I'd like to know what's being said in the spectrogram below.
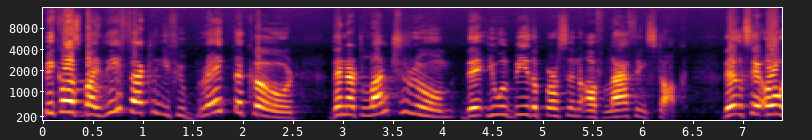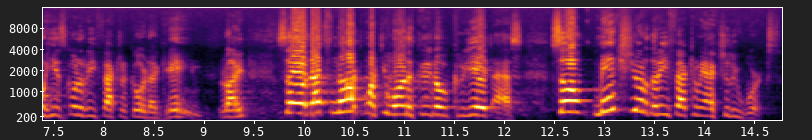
Because by refactoring, if you break the code, then at lunchroom, they, you will be the person of laughing stock. They'll say, oh, he's going to refactor code again, right? So that's not what you want to you know, create as. So make sure the refactoring actually works.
